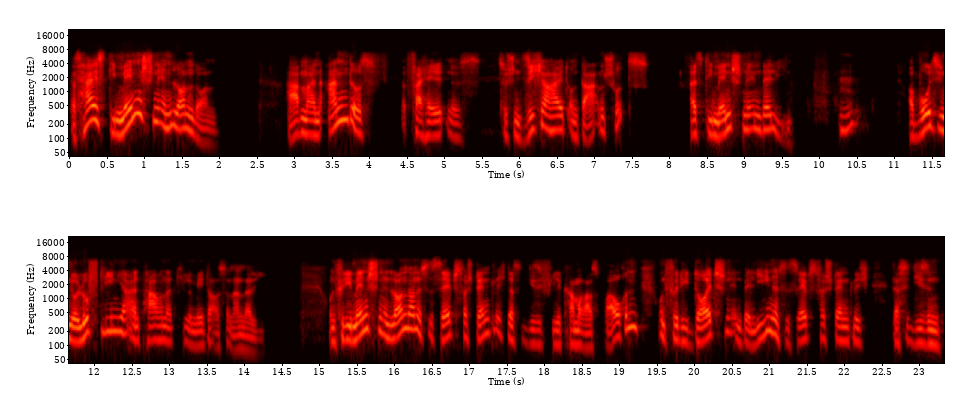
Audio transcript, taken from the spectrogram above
Das heißt, die Menschen in London haben ein anderes Verhältnis zwischen Sicherheit und Datenschutz als die Menschen in Berlin. Mhm. Obwohl sie nur Luftlinie ein paar hundert Kilometer auseinander liegen. Und für die Menschen in London ist es selbstverständlich, dass sie diese viele Kameras brauchen. Und für die Deutschen in Berlin ist es selbstverständlich, dass sie diesen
